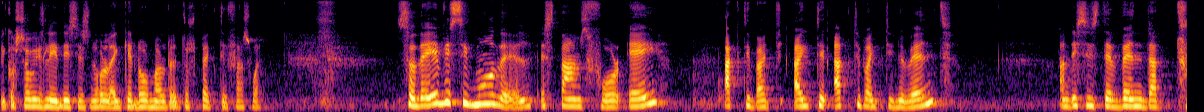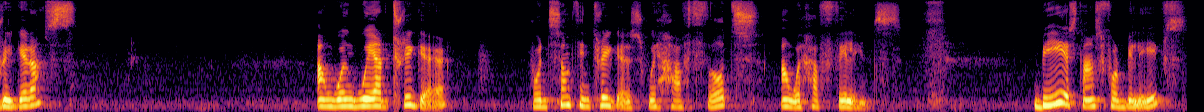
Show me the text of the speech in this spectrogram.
because obviously this is not like a normal retrospective as well. So the ABC model stands for A, activating event, and this is the event that triggers us. And when we are triggered, when something triggers, we have thoughts and we have feelings. B stands for beliefs,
